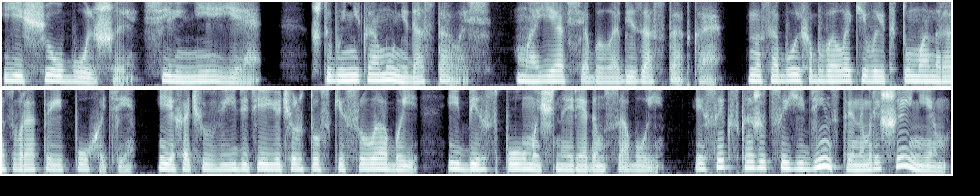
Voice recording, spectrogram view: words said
еще больше, сильнее, чтобы никому не досталось. Моя вся была без остатка. Нас обоих обволакивает туман разврата и похоти. Я хочу видеть ее чертовски слабой и беспомощной рядом с собой. И секс кажется единственным решением,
